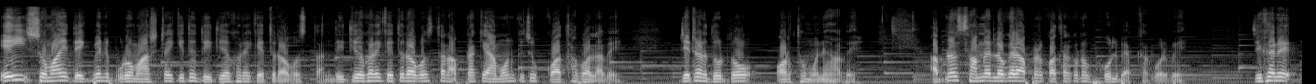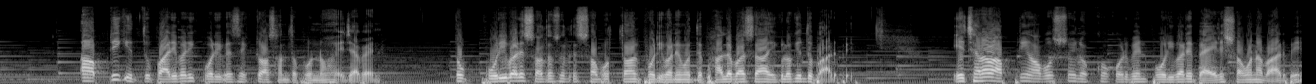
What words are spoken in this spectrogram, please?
এই সময় দেখবেন পুরো মাসটাই কিন্তু দ্বিতীয় ঘরে কেতুর অবস্থান। দ্বিতীয় ঘরে কেতুর অবস্থান আপনাকে এমন কিছু কথা বলাবে, যেটার দুটো অর্থ মনে হবে। আপনার সামনের লোকেরা আপনার কথার কোনো ভুল ব্যাখ্যা করবে। যেখানে আপনি কিন্তু পারিবারিক পরিবেশে একটু অশান্তপূর্ণ হয়ে যাবেন। তো পরিবারের সদস্যদের সমর্থন, পরিবারের মধ্যে ভালোবাসা, এগুলো কিন্তু বাড়বে। এছাড়াও আপনি অবশ্যই লক্ষ্য করবেন পরিবারে ব্যয়ের সম্ভাবনা বাড়বে।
